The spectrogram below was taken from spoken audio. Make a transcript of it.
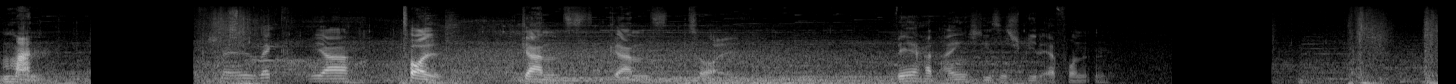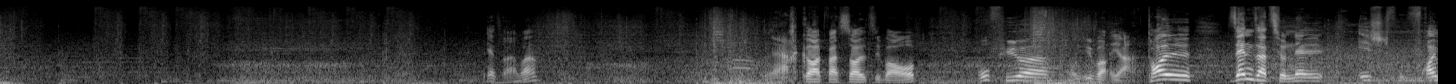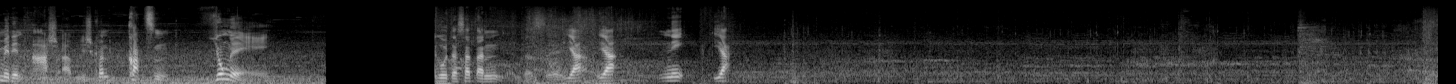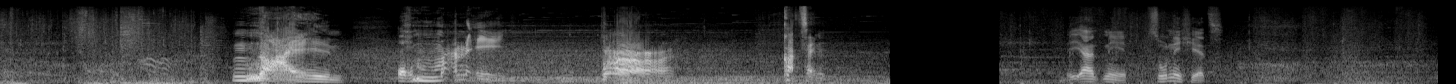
Mann. Ja, toll. Ganz, ganz toll. Wer hat eigentlich dieses Spiel erfunden? Jetzt aber. Ach Gott, was soll's überhaupt? Wofür und über... Ja, toll, sensationell. Ich freue mir den Arsch ab. Ich könnte kotzen. Junge, ey. Gut, das hat dann... Das, äh, ja, ja, nee, ja. Nein! Oh Mann, ey! Brrr. Kotzen! Ja, nee, so nicht jetzt.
